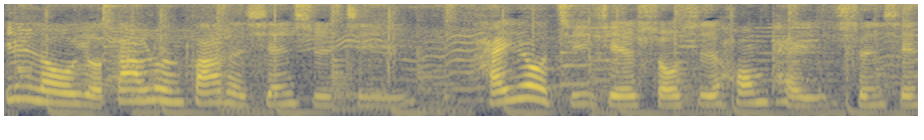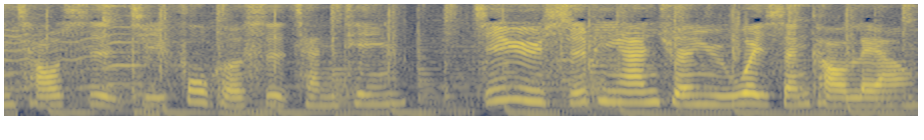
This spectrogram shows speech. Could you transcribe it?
一楼有大润发的鲜食集，还有集结熟食烘焙、生鲜超市及复合式餐厅。基于食品安全与卫生考量，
